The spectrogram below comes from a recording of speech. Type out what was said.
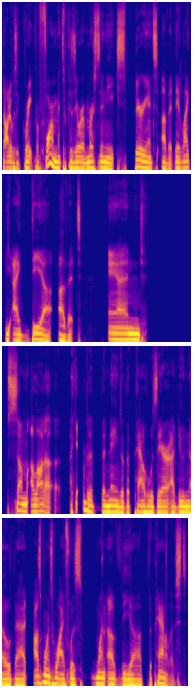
thought it was a great performance because they were immersed in the experience of it. They liked the idea of it. And some, a lot of, I can't remember the, the names of the panel who was there. I do know that Osbourne's wife was one of the uh, the panelists.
